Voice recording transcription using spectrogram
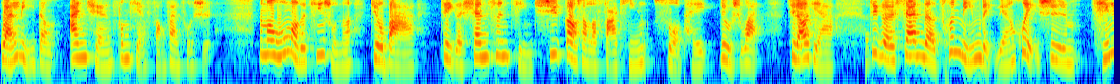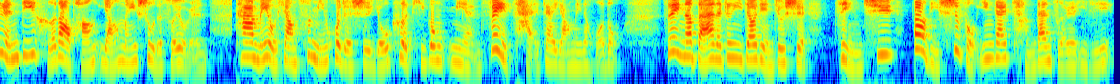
管理等安全风险防范措施。那么吴某的亲属呢，就把这个山村景区告上了法庭，索赔六十万。据了解啊，这个山的村民委员会是情人堤河道旁杨梅树的所有人，他没有向村民或者是游客提供免费采摘杨梅的活动。所以呢，本案的争议焦点就是景区到底是否应该承担责任，以及。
